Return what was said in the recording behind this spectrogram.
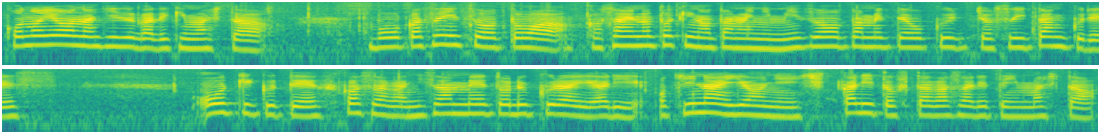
このような地図ができました。防火水槽とは火災の時のために水を溜めておく貯水タンクです。大きくて深さが2、3メートルくらいあり落ちないようにしっかりと蓋がされていました。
